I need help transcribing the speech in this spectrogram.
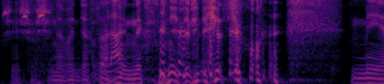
Je, suis navré de dire ça à une ex-ministre de l'Éducation. Mais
